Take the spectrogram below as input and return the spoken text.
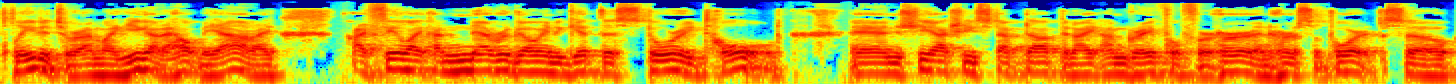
pleaded to her, I'm like, you got to help me out. I, I feel like I'm never going to get this story told. And she actually stepped up, and I, I'm grateful for her and her support. So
